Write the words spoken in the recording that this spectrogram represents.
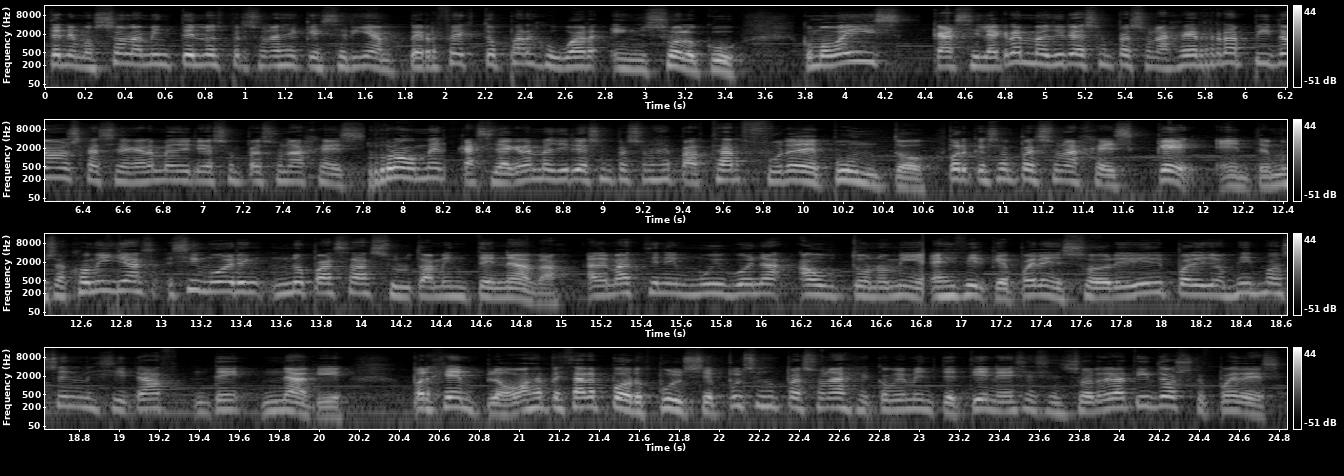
Tenemos solamente los personajes que serían perfectos para jugar en solo Q. Como veis, casi la gran mayoría son personajes rápidos, casi la gran mayoría son personajes roamer, casi la gran mayoría son personajes para estar fuera de punto, porque son personajes que, entre muchas comillas, si mueren no pasa absolutamente nada. Además tienen muy buena autonomía, es decir, que pueden sobrevivir por ellos mismos sin necesidad de nadie. Por ejemplo, vamos a empezar por Pulse. Pulse es un personaje que obviamente tiene ese sensor de latidos que puedes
